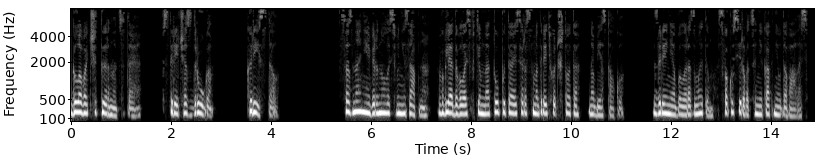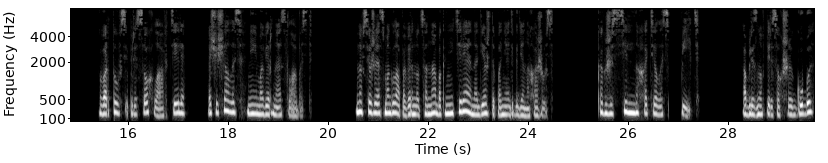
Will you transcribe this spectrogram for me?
Глава 14. Встреча с другом. Кристал. Сознание вернулось внезапно, вглядывалось в темноту, пытаясь рассмотреть хоть что-то, но без толку. Зрение было размытым, сфокусироваться никак не удавалось. Во рту все пересохло, а в теле ощущалась неимоверная слабость. Но все же я смогла повернуться на бок, не теряя надежды понять, где нахожусь. Как же сильно хотелось пить. Облизнув пересохшие губы,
